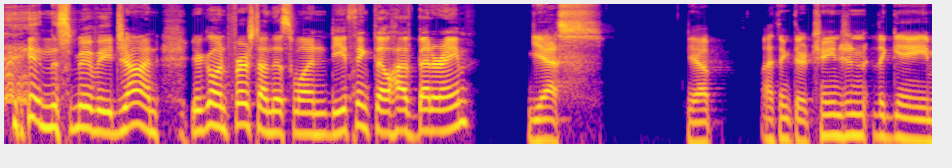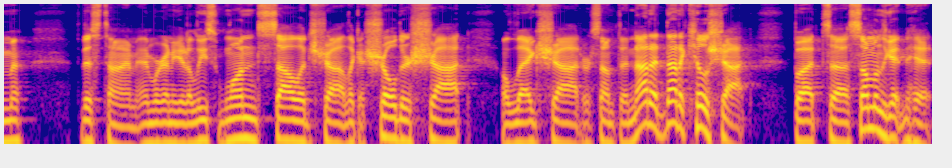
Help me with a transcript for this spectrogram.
in this movie? John, you're going first on this one. Do you think they'll have better aim? yes, yep. I think they're changing the game this time, and we're gonna get at least one solid shot, like a shoulder shot, a leg shot, or something. Not a not a kill shot, but uh, someone's getting hit.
